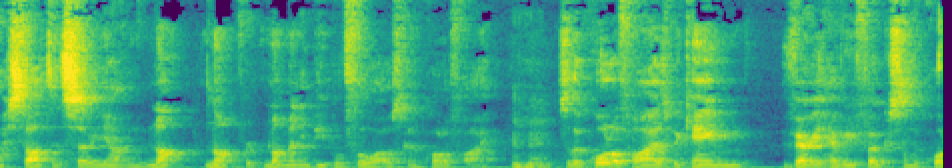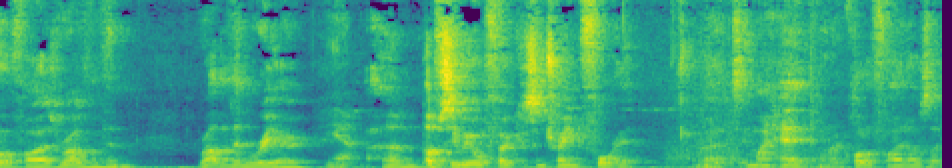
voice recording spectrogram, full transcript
I started so young. Not not not many people thought I was going to qualify. Mm-hmm. So the qualifiers became very heavily focused on the qualifiers rather than rather than Rio. Yeah. Um, obviously, we all focused and trained for it. But in my head, when I qualified, I was like,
